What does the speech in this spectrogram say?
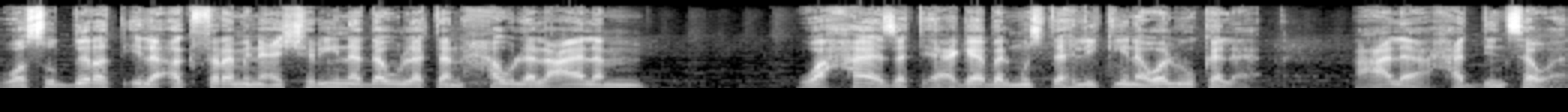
وصدرت إلى أكثر من عشرين دولة حول العالم وحازت إعجاب المستهلكين والوكلاء على حد سواء.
